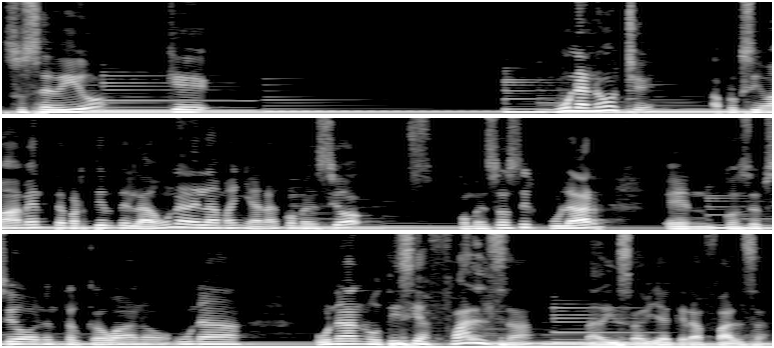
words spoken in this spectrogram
sucedió que una noche, aproximadamente a partir de la una de la mañana, comenzó, comenzó a circular en Concepción, en Talcahuano, una, una noticia falsa, nadie sabía que era falsa,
